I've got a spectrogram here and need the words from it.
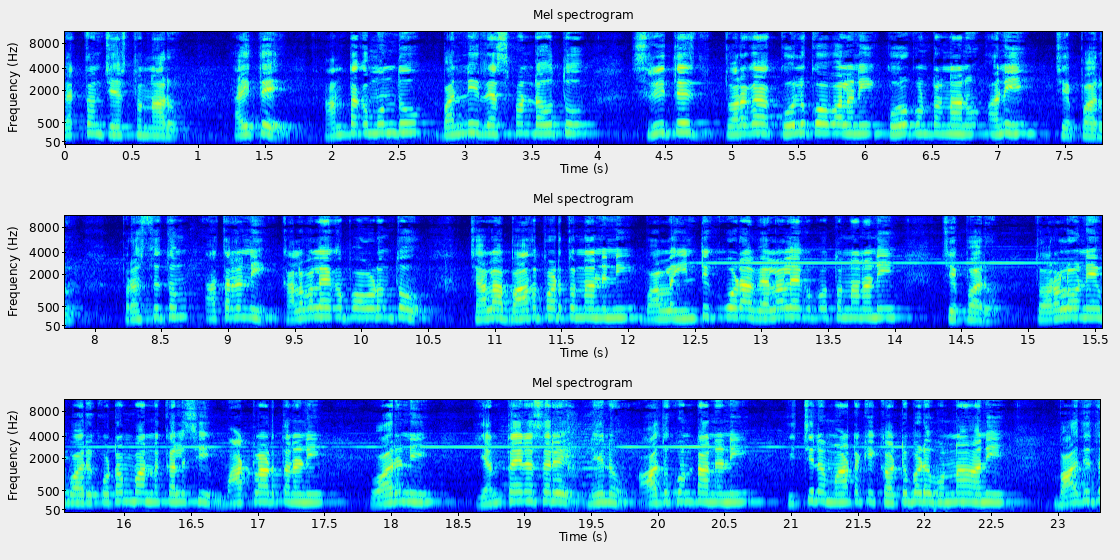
వ్యక్తం చేస్తున్నారు. అయితే అంతకుముందు బన్నీ రెస్పాండ్ అవుతూ శ్రీతేజ్ త్వరగా కోలుకోవాలని కోరుకుంటున్నాను అని చెప్పారు. ప్రస్తుతం అతడిని కలవలేకపోవడంతో చాలా బాధపడుతున్నానని వాళ్ళ ఇంటికి కూడా వెళ్ళలేకపోతున్నానని చెప్పారు. త్వరలోనే వారి కుటుంబాన్ని కలిసి మాట్లాడతానని వారిని ఎంతైనా సరే నేను ఆదుకుంటానని ఇచ్చిన మాటకి కట్టుబడి ఉన్నా అని బాధిత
